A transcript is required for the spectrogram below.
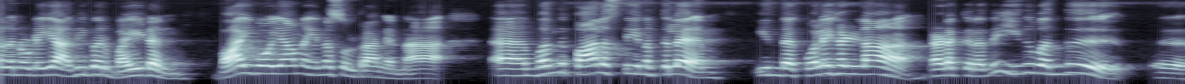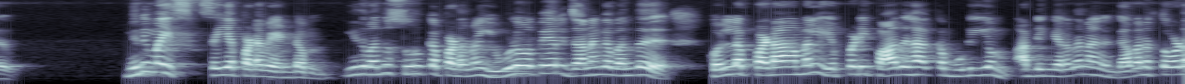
அதனுடைய அதிபர் பைடன் வாய் ஓயாம என்ன சொல்றாங்கன்னா வந்து பாலஸ்தீனத்துல இந்த கொலைகள்லாம் நடக்கிறது. இது வந்து மினிமைஸ் செய்யப்பட வேண்டும். இது வந்து சுருக்கப்படணும். இவ்வளோ பேர் ஜனங்க வந்து கொல்லப்படாமல் எப்படி பாதுகாக்க முடியும் அப்படிங்கிறத நாங்கள் கவனத்தோட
